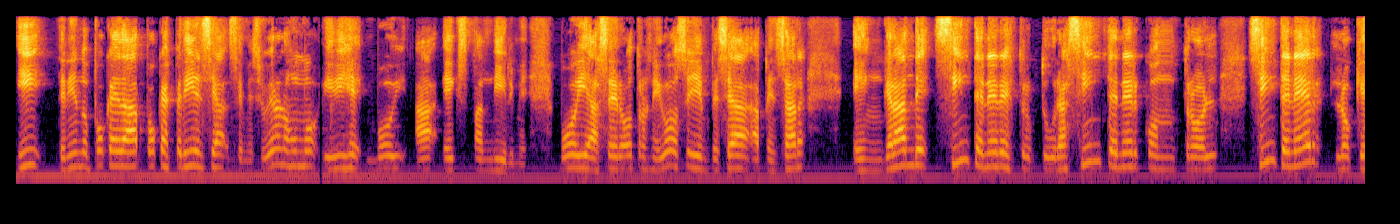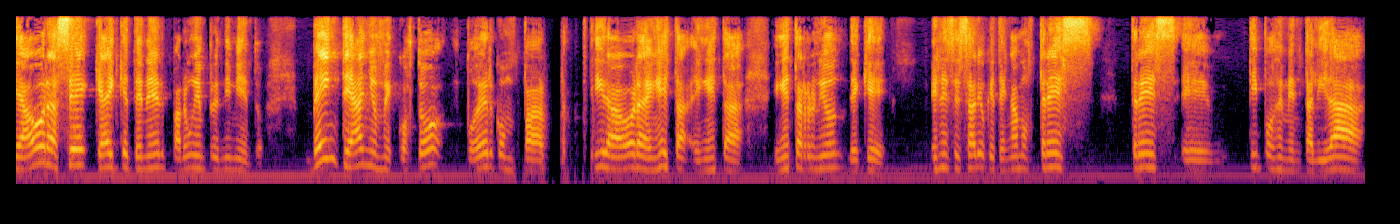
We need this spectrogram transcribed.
Y teniendo poca edad, poca experiencia, se me subieron los humos y dije, voy a expandirme, voy a hacer otros negocios y empecé a, a pensar en grande sin tener estructura, sin tener control, sin tener lo que ahora sé que hay que tener para un emprendimiento. 20 años me costó poder compartir ahora en esta, en esta, en esta reunión de que es necesario que tengamos tres, tres eh, tipos de mentalidad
